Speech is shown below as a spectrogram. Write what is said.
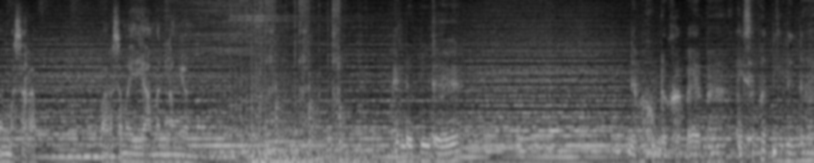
ng masarap. Para sa mayayaman lang yon. Hindi, hindi. Nếu mà không được gặp em á anh sẽ mất đi lên đây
